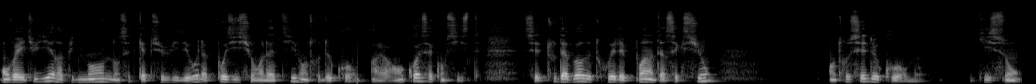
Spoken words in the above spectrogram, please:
on va étudier rapidement dans cette capsule vidéo la position relative entre deux courbes. Alors en quoi ça consiste? C'est tout d'abord de trouver les points d'intersection entre ces deux courbes, qui sont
